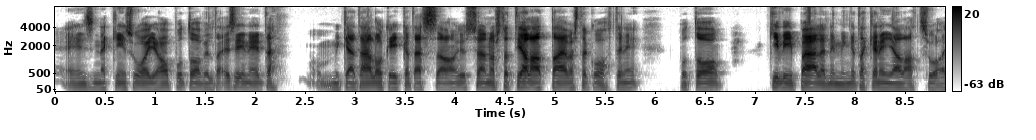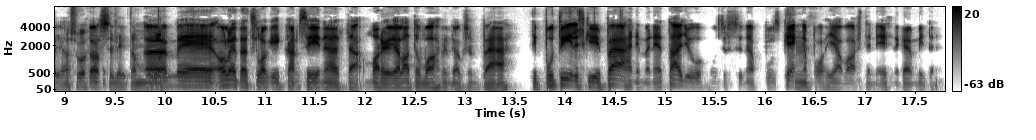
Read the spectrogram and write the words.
ensinnäkin suojaa putoavilta esineitä. Mikä tämä logiikka tässä on? Jos sä nostat jalat taivasta kohti, niin putoo kivi päälle, niin minkä takia ne jalat suojaa sua? Tos, Selitä mulle. Öö, me logiikka on siinä, että Mario jalat on vahvempi kuin sen pää. Tippuu tiiliskivi päähän, niin menee taju, mutta jos sinne appuu kengän Mm. pohjaa vasten, niin ei siinä käy mitään.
